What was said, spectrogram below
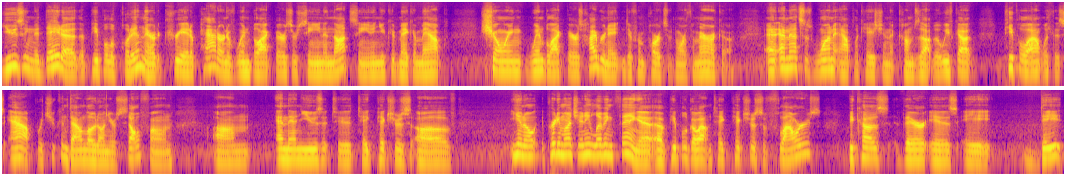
using the data that people have put in there to create a pattern of when black bears are seen and not seen, and you could make a map showing when black bears hibernate in different parts of North America. And, and that's just one application that comes up. But we've got people out with this app, which you can download on your cell phone, um, and then use it to take pictures of, you know, pretty much any living thing. Uh, uh, people go out and take pictures of flowers because there is a date,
